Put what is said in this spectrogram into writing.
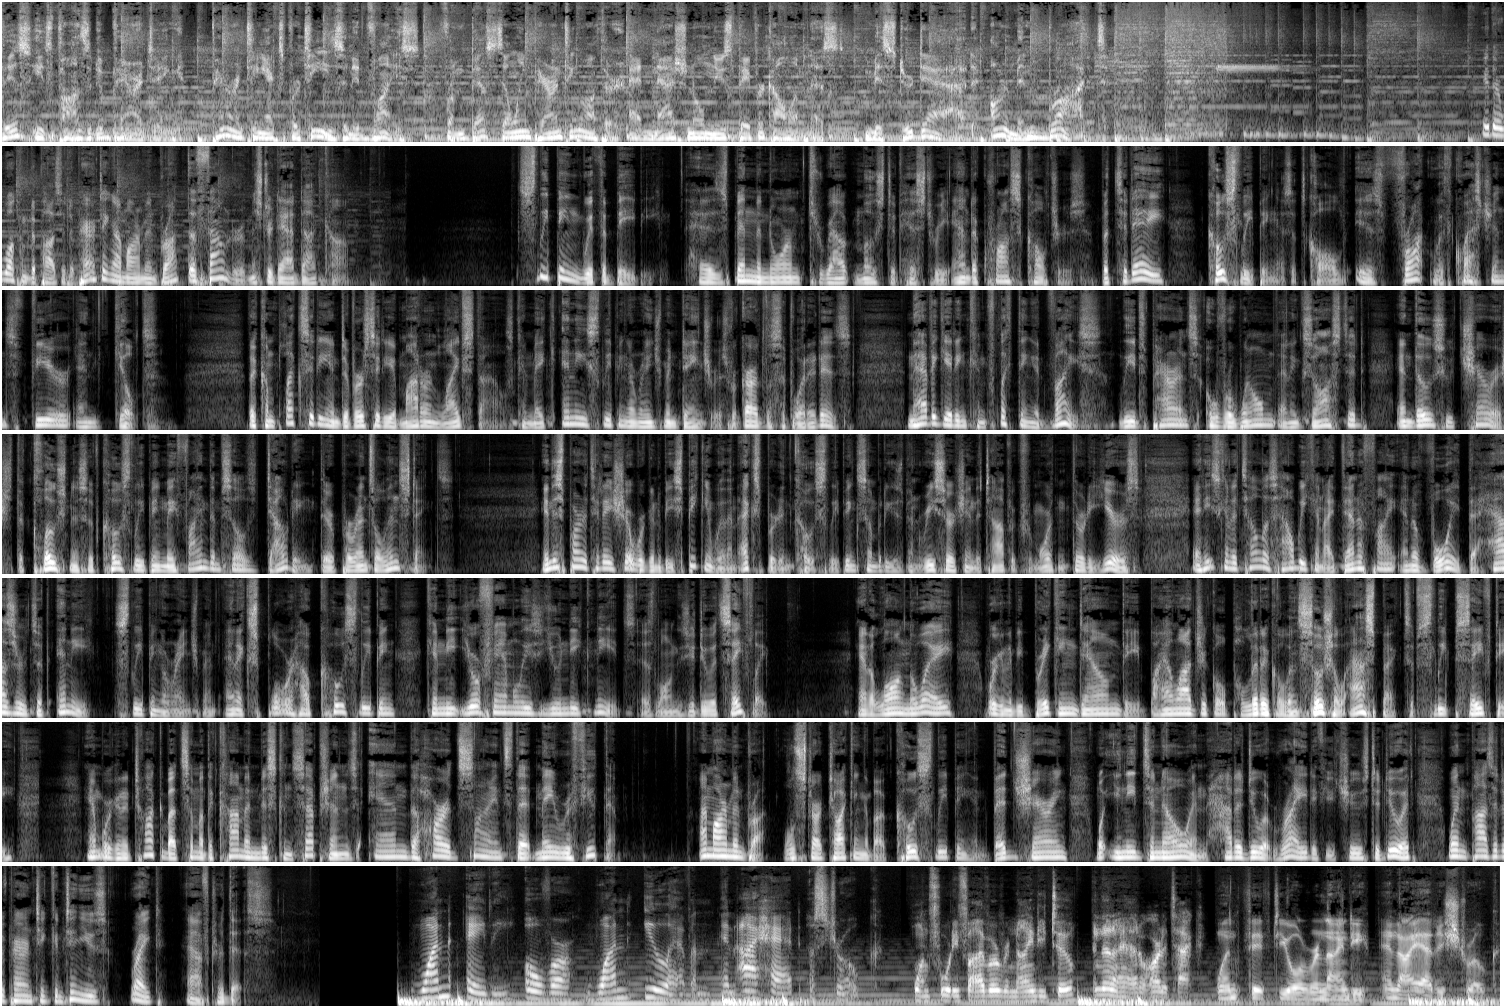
This is Positive Parenting. Parenting expertise and advice from best selling parenting author and national newspaper columnist, Mr. Dad, Armin Brott. Hey there, welcome to Positive Parenting. I'm Armin Brott, the founder of MrDad.com. Sleeping with a baby has been the norm throughout most of history and across cultures, but today, Co sleeping, as it's called, is fraught with questions, fear, and guilt. The complexity and diversity of modern lifestyles can make any sleeping arrangement dangerous, regardless of what it is. Navigating conflicting advice leaves parents overwhelmed and exhausted, and those who cherish the closeness of co sleeping may find themselves doubting their parental instincts. In this part of today's show, we're going to be speaking with an expert in co sleeping, somebody who's been researching the topic for more than 30 years, and he's going to tell us how we can identify and avoid the hazards of any sleeping arrangement and explore how co sleeping can meet your family's unique needs as long as you do it safely. And along the way, we're going to be breaking down the biological, political, and social aspects of sleep safety and we're going to talk about some of the common misconceptions and the hard science that may refute them. I'm Armin Brott. We'll start talking about co sleeping and bed sharing, what you need to know, and how to do it right if you choose to do it when positive parenting continues right after this. 180 over 111, and I had a stroke. 145 over 92, and then I had a heart attack. 150 over 90, and I had a stroke.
